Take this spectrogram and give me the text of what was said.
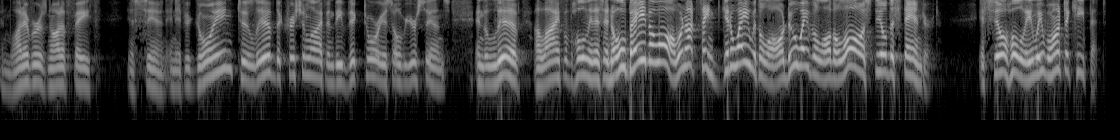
And whatever is not of faith is sin. And if you're going to live the Christian life and be victorious over your sins and to live a life of holiness and obey the law, we're not saying get away with the law or do away with the law. The law is still the standard, it's still holy, and we want to keep it.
